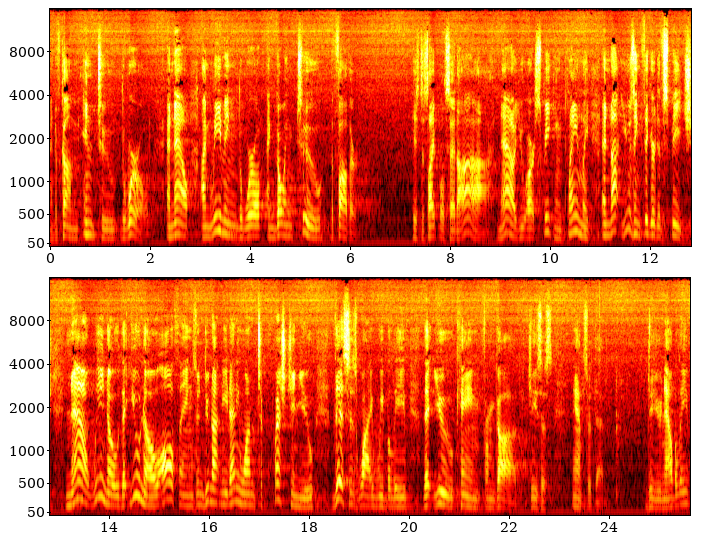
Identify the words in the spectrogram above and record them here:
and have come into the world, and now I'm leaving the world and going to the Father. His disciples said, Ah, now you are speaking plainly and not using figurative speech. Now we know that you know all things and do not need anyone to question you. This is why we believe that you came from God. Jesus answered them. Do you now believe?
